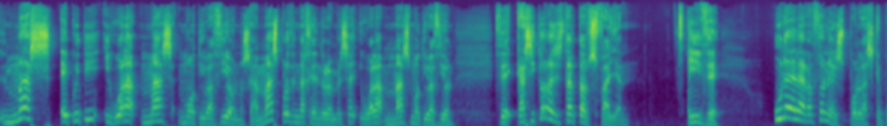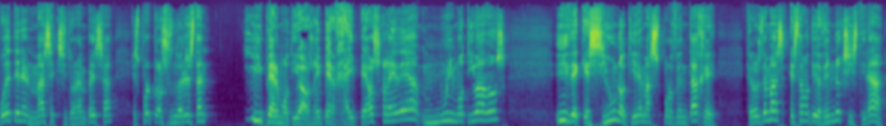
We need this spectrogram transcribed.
más equity igual a más motivación. O sea, más porcentaje dentro de la empresa igual a más motivación. Dice, casi todas las startups fallan. Y dice, una de las razones por las que puede tener más éxito una empresa es porque los fundadores están hiper motivados, ¿no? Hiper hypeados con la idea, muy motivados. Y dice que si uno tiene más porcentaje que los demás, esta motivación no existirá.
